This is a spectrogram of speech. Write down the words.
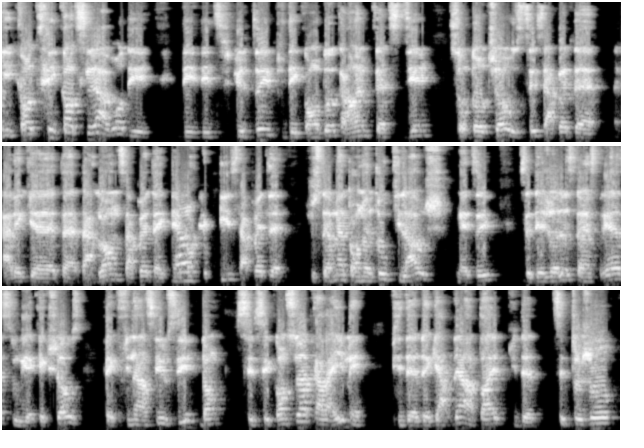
il, continue, continue à avoir des, des, des, difficultés puis des combats quand même quotidiens sur d'autres choses. Tu sais, ça peut être euh, avec euh, ta, ta blonde, ça peut être avec n'importe qui, ça peut être justement ton auto qui lâche, mais tu sais, c'est déjà là, c'est un stress ou il y a quelque chose. Fait que financier aussi. Donc, c'est continuer à travailler, mais puis de, de garder en tête, puis de toujours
